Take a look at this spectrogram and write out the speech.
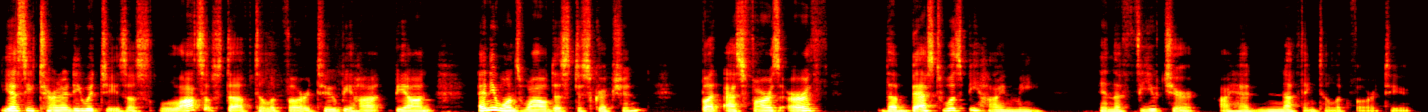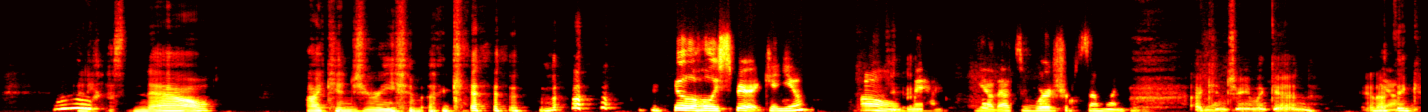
yes, eternity with Jesus, lots of stuff to look forward to beyond, beyond anyone's wildest description. But as far as earth, the best was behind me. In the future, I had nothing to look forward to. Woo. And he says, Now I can dream again. feel the Holy Spirit, can you? Oh, yeah. man. Yeah, that's a word from someone. I yeah. can dream again. And yeah. I think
